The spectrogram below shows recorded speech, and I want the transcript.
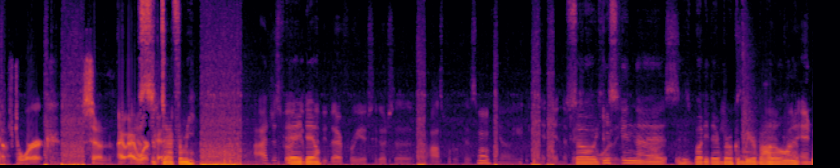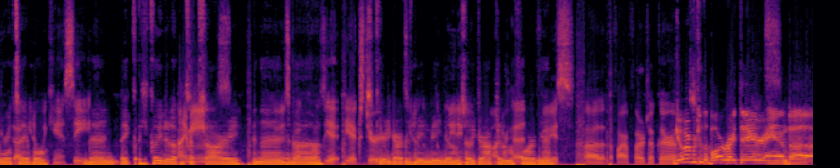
I have to work soon. I, I work. Sit tight for me. I I just feel Hey, like it Dale. would be better for you to go to the hospital because Hmm. you know you hit, hit in the face So with he's door seen that his buddy there broke a beer bottle on a pool injury that, you know, table. we can't see. Then they he cleaned it up I and said mean, sorry, and And then it's the the, e- exterior security guard was you know, being the- the mean to him, so he bleeding dropped it on the floor and again. Face, uh, that the firefighter took care of. Go over to the bar right there that's- and uh,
